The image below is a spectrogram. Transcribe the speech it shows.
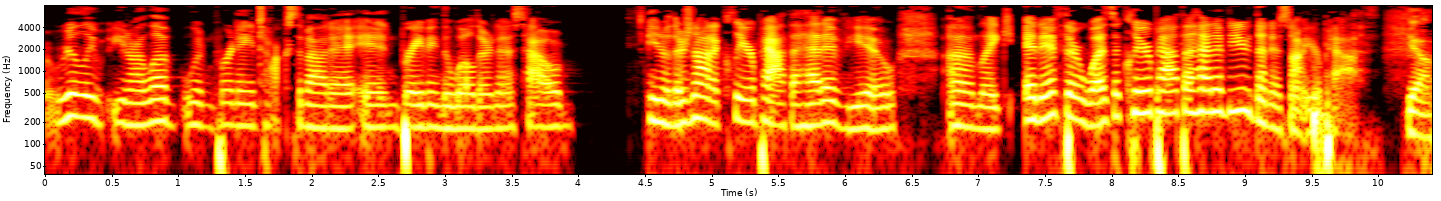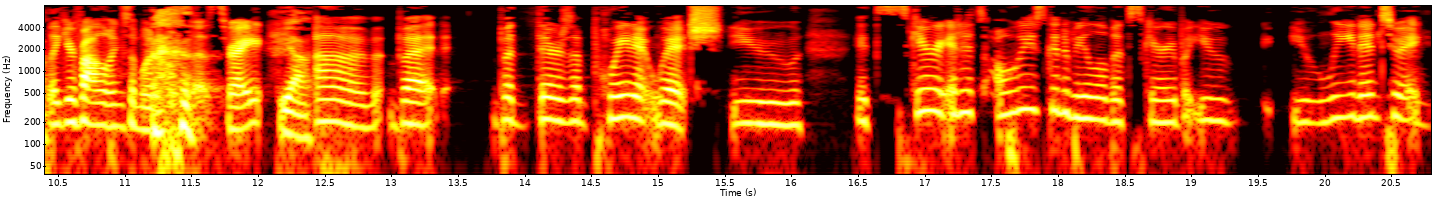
really, you know, I love when Brene talks about it in Braving the Wilderness, how you know, there's not a clear path ahead of you. Um, like, and if there was a clear path ahead of you, then it's not your path. yeah Like you're following someone else's, right? yeah Um, but but there's a point at which you it's scary and it's always going to be a little bit scary, but you you lean into it and,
